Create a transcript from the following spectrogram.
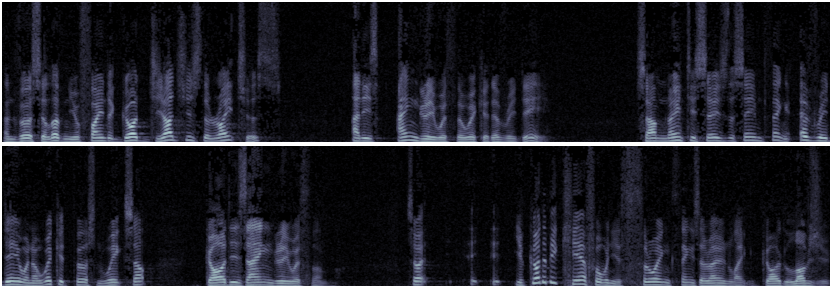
and verse 11, you'll find that God judges the righteous and He's angry with the wicked every day. Psalm 90 says the same thing. Every day when a wicked person wakes up, God is angry with them. So it, it, you've got to be careful when you're throwing things around like God loves you.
